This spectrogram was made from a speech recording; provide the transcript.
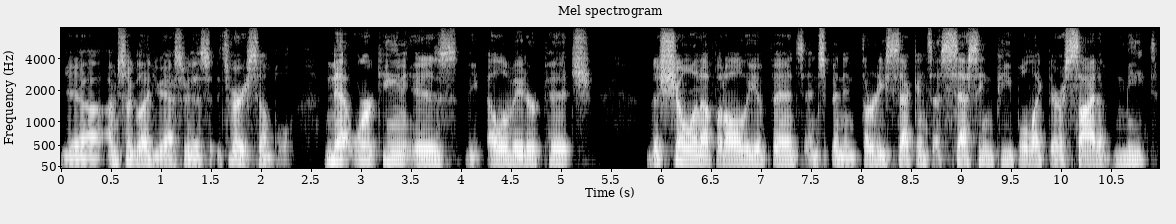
Yeah, I'm so glad you asked me this. It's very simple. Networking is the elevator pitch the showing up at all the events and spending 30 seconds assessing people like they're a side of meat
